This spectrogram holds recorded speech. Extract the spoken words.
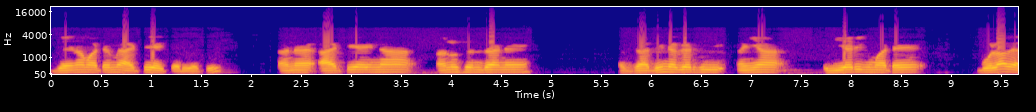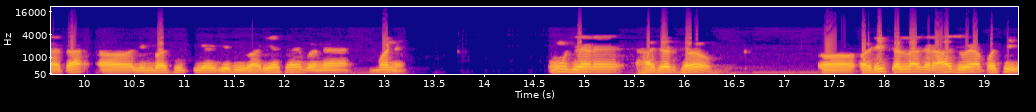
જેના માટે મેં આરટીઆઈ કરી હતી. અને આરટીઆઈના અનુસંધાને ગાંધીનગરથી અહીંયા હિયરિંગ માટે બોલાવ્યા હતા લીંબાસી પીઆઈ જેડી વાડિયા સાહેબ અને મને. હું જ્યારે હાજર થયો અઢી કલાક રાહ જોયા પછી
